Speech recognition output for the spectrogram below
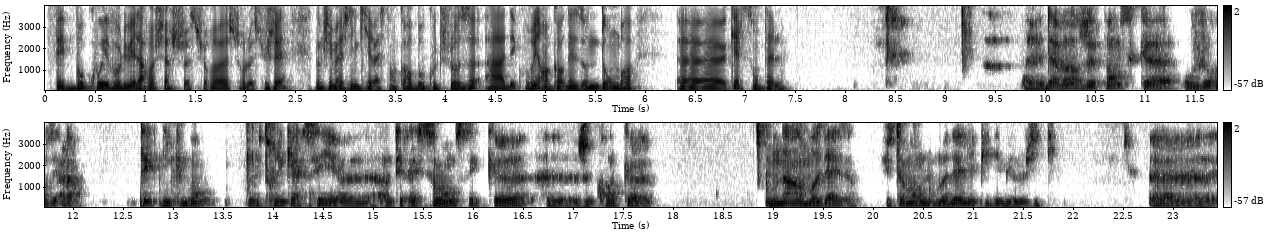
fait beaucoup évoluer la recherche sur, euh, sur le sujet. Donc j'imagine qu'il reste encore beaucoup de choses à découvrir, encore des zones d'ombre. quelles sont-elles? D'abord, je pense qu'aujourd'hui, alors techniquement, le truc assez euh, intéressant, c'est que euh, je crois que on a un modèle, justement le modèle épidémiologique, euh,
